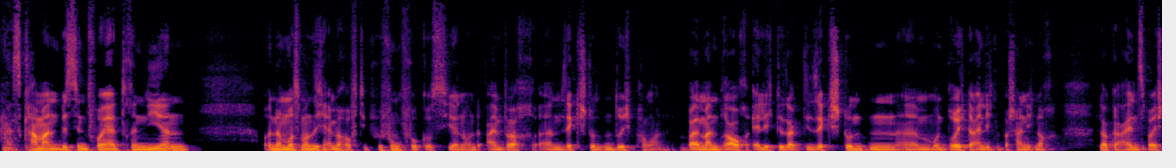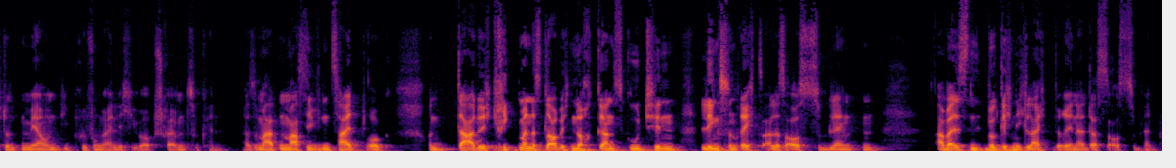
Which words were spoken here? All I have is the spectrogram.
Das kann man ein bisschen vorher trainieren. Und dann muss man sich einfach auf die Prüfung fokussieren und einfach ähm, sechs Stunden durchpowern. Weil man braucht ehrlich gesagt die sechs Stunden ähm, und bräuchte eigentlich wahrscheinlich noch locker ein, zwei Stunden mehr, um die Prüfung eigentlich überhaupt schreiben zu können. Also man hat einen massiven Zeitdruck und dadurch kriegt man das, glaube ich, noch ganz gut hin, links und rechts alles auszublenden. Aber es ist wirklich nicht leicht, Verena, das auszublenden.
